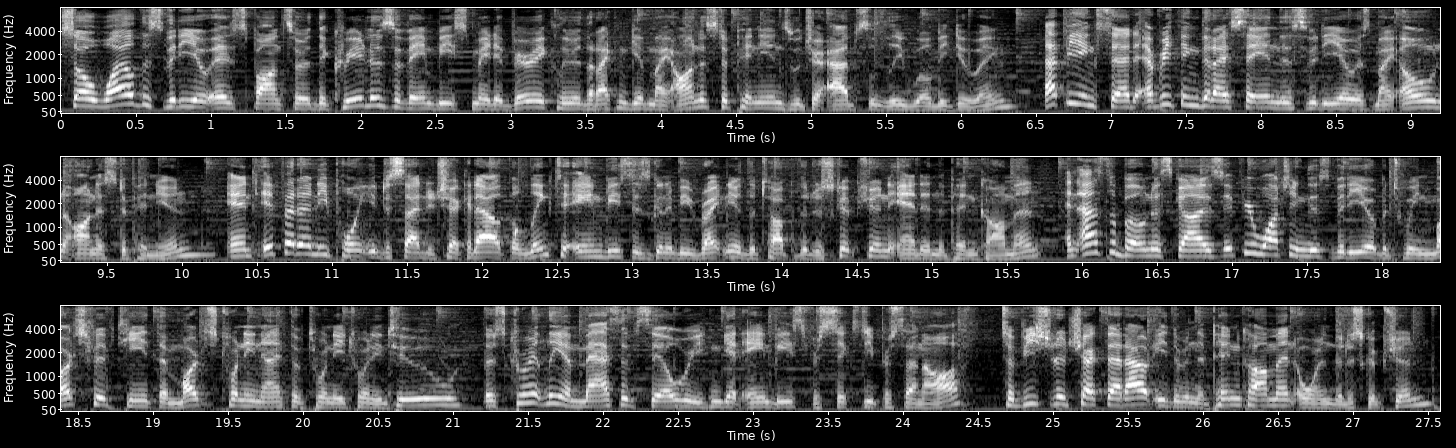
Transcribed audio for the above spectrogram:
So while this video is sponsored, the creators of AimBeast made it very clear that I can give my honest opinions, which I absolutely will be doing. That being said, everything that I say in this video is my own honest opinion, and if at any point you decide to check it out, the link to AimBeast is going to be right near the top of the description and in the pinned comment. And as a bonus guys, if you're watching this video between March 15th and March 29th of 2022, there's currently a massive sale where you can get AimBeast for 60% off. So be sure to check that out either in the pinned comment or in the description.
